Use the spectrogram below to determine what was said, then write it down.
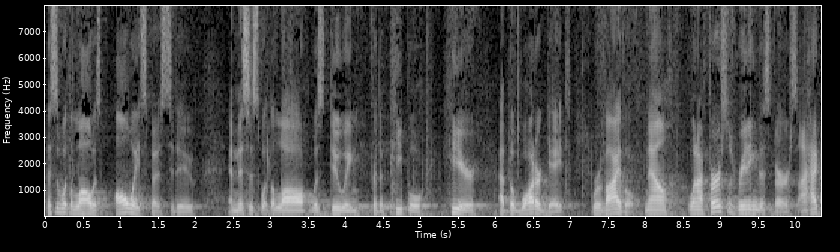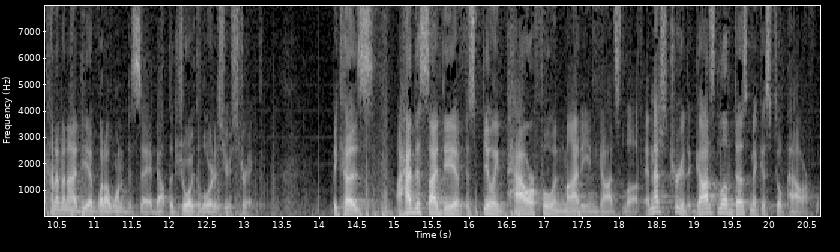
This is what the law was always supposed to do, and this is what the law was doing for the people here at the Watergate revival. Now, when I first was reading this verse, I had kind of an idea of what I wanted to say about the joy of the Lord is your strength. Because I had this idea of just feeling powerful and mighty in God's love. And that's true, that God's love does make us feel powerful.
